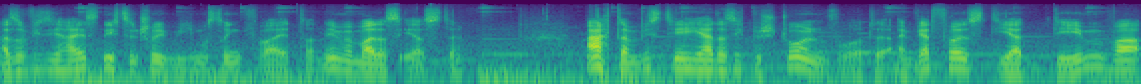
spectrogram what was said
Also, wie sie heißt? Nichts, entschuldigt mich, ich muss dringend weiter. Nehmen wir mal das erste. Ach, dann wisst ihr ja, dass ich bestohlen wurde. Ein wertvolles Diadem war,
